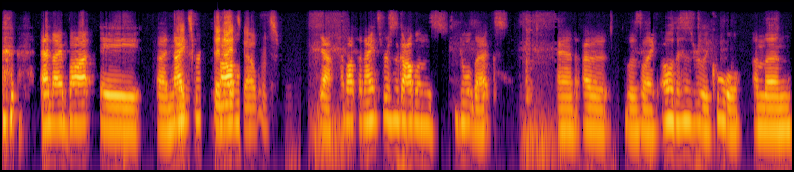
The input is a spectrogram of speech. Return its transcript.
and I bought a, a Knights versus the Goblins Knights Goblins. yeah, I bought the Knights versus Goblins duel decks, and I was like, "Oh, this is really cool." And then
